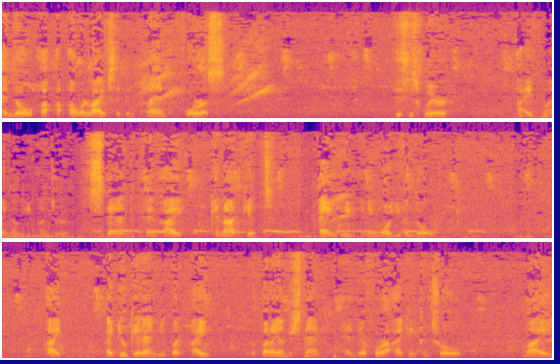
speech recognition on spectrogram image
and though our lives have been planned for us, this is where I finally understand and I cannot get angry anymore even though I I do get angry but I but I understand and therefore I can control my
